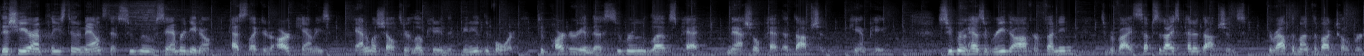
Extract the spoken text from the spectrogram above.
This year, I'm pleased to announce that Subaru of San Bernardino has selected our county's animal shelter located in the community of Devore to partner in the Subaru Loves Pet National Pet Adoption campaign. Subaru has agreed to offer funding to provide subsidized pet adoptions throughout the month of October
